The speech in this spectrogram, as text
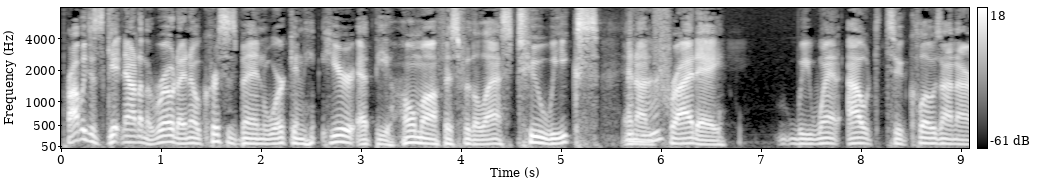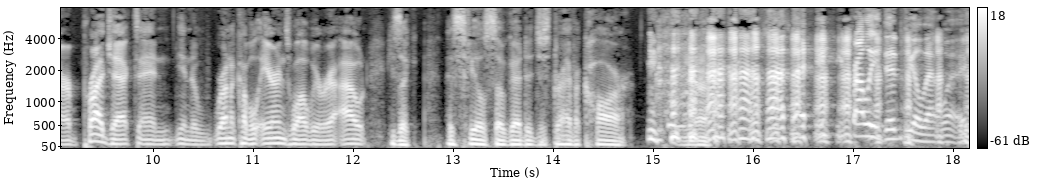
Probably just getting out on the road. I know Chris has been working here at the home office for the last two weeks, and on uh-huh. Friday we went out to close on our project and you know run a couple errands while we were out. He's like, "This feels so good to just drive a car." he probably did feel that way.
